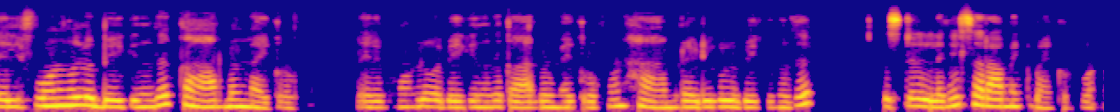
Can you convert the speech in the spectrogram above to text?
ടെലിഫോണുകളിൽ ഉപയോഗിക്കുന്നത് കാർബൺ മൈക്രോഫോൺ ടെലിഫോണിൽ ഉപയോഗിക്കുന്നത് കാർബൺ മൈക്രോഫോൺ ഹാം റേഡിയോകൾ ഉപയോഗിക്കുന്നത് ക്രിസ്റ്റൽ അല്ലെങ്കിൽ സെറാമിക് മൈക്രോഫോൺ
